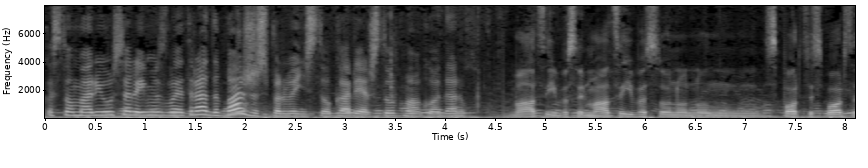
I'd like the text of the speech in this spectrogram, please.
kas tomēr jūs arī mazliet rada bažas par viņas to karjeras turpmāko darbu? Mācības ir mācības, un, un, un sports ir sports.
